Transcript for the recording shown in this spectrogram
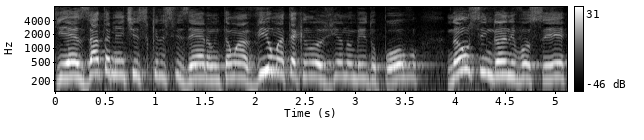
que é exatamente isso que eles fizeram. Então havia uma tecnologia no meio do povo. Não se engane você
